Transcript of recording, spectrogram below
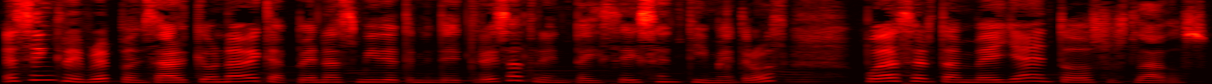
Es increíble pensar que un ave que apenas mide 33 a 36 centímetros pueda ser tan bella en todos sus lados.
